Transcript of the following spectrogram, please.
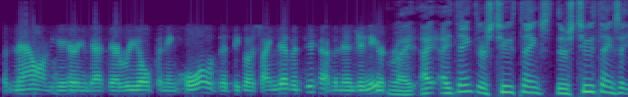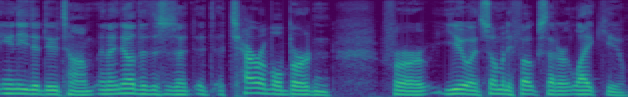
But now I'm hearing that they're reopening all of it because I never did have an engineer. Right. I, I think there's two things. There's two things that you need to do, Tom. And I know that this is a, a, a terrible burden for you and so many folks that are like you.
